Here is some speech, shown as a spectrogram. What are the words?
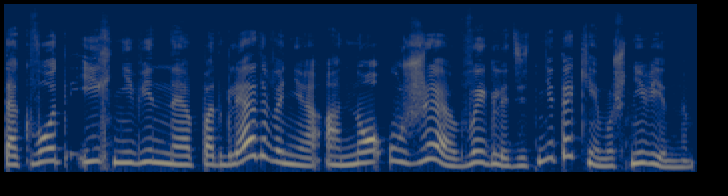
так вот, их невинное подглядывание, оно уже выглядит не таким уж невинным.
